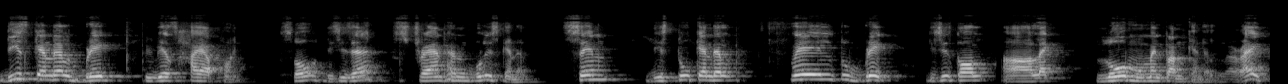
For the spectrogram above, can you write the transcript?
this candle break previous higher point so this is a strength and bullish candle. Same these two candle fail to break. This is called uh, like low momentum candle all right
